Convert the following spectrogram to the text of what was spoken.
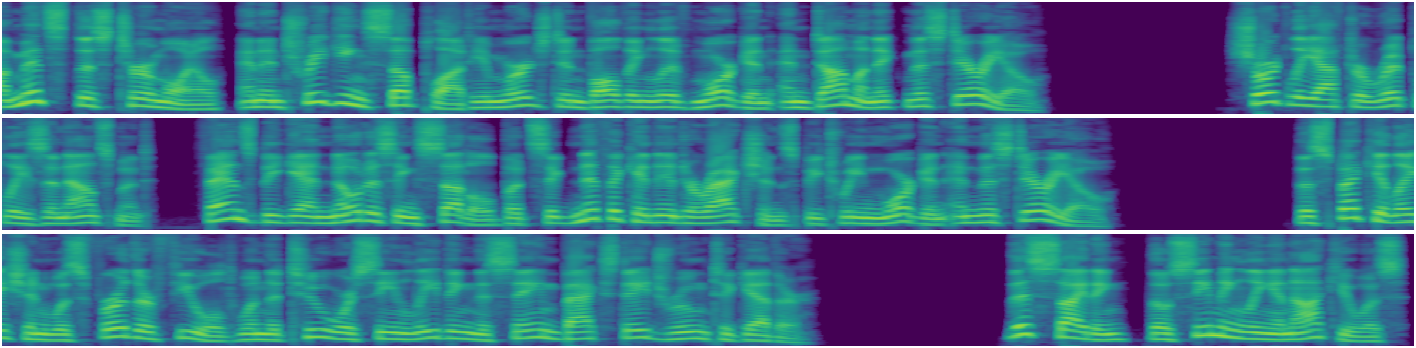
Amidst this turmoil, an intriguing subplot emerged involving Liv Morgan and Dominik Mysterio. Shortly after Ripley's announcement, fans began noticing subtle but significant interactions between Morgan and Mysterio. The speculation was further fueled when the two were seen leaving the same backstage room together. This sighting, though seemingly innocuous,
